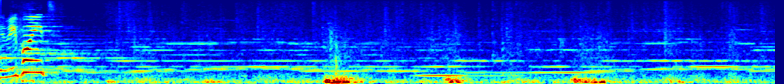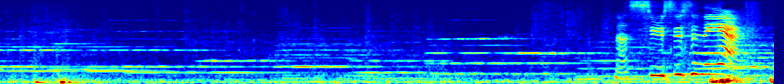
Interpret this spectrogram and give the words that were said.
demi pointe. Now sous-sus in the air.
